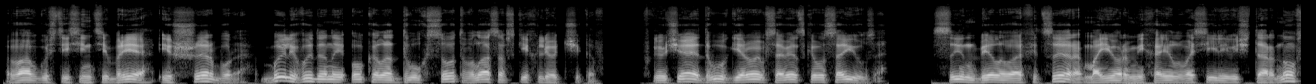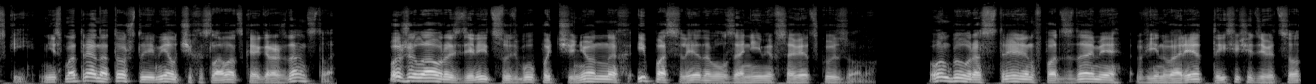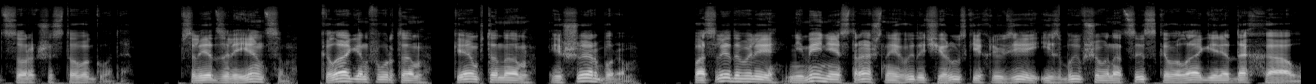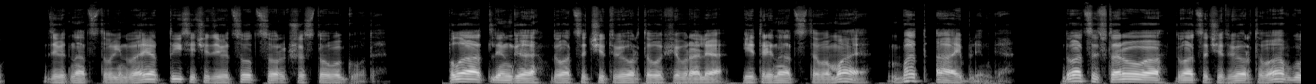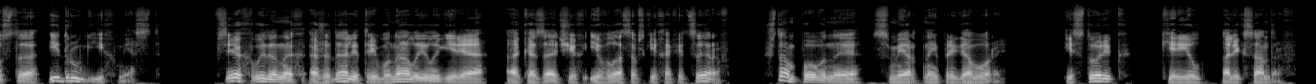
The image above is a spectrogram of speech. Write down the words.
В августе-сентябре из Шербура были выданы около 200 власовских летчиков, включая двух героев Советского Союза. Сын белого офицера, майор Михаил Васильевич Тарновский, несмотря на то, что имел чехословацкое гражданство, пожелал разделить судьбу подчиненных и последовал за ними в советскую зону. Он был расстрелян в Потсдаме в январе 1946 года. Вслед за Лиенцем, Клагенфуртом, Кемптоном и Шербуром последовали не менее страшные выдачи русских людей из бывшего нацистского лагеря Дахау 19 января 1946 года, Платлинга 24 февраля и 13 мая Бат-Айблинга 22-24 августа и других мест. Всех выданных ожидали трибуналы и лагеря, а казачьих и власовских офицеров штампованные смертные приговоры. Историк Кирилл Александров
